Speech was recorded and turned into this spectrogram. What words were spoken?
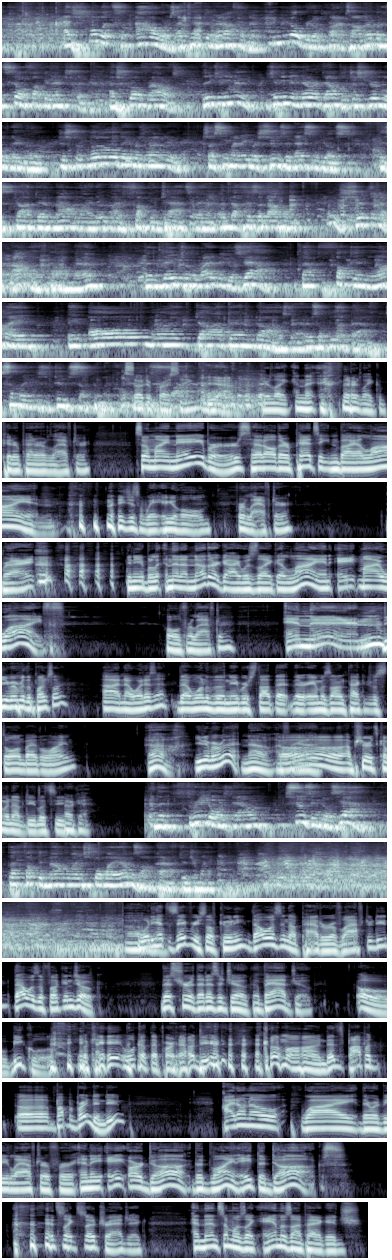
I scroll it for hours. I can't get enough of it. No real crimes on there, but it's still fucking interesting. I scroll for hours. Then you can even you can even narrow it down to just your little neighborhood, just the little neighbors around you. So I see my neighbor Susan next to me goes, "This goddamn mountain lion ate my fucking cats, man. Enough is enough." I'm oh shit, they got a mountain lion problem, man. Then Dave to the right of me goes, "Yeah, that fucking lion." Ate all my goddamn dogs, man. It was a bloodbath. Somebody needs to do something like this. So depressing. Yeah. You're like, and they, they're like pitter patter of laughter. So my neighbors had all their pets eaten by a lion. they just wait, you hold for laughter. Right? Can you believe? And then another guy was like, a lion ate my wife. Hold for laughter. And then. Do you remember the punchline? Uh, no, what is it? That one of the neighbors thought that their Amazon package was stolen by the lion? Ugh. You didn't remember that? No, I forgot. Oh, I'm sure it's coming up, dude. Let's see. Okay. And then three doors down, Susan goes, Yeah, that fucking mountain lion stole my Amazon package. I'm like, What do you have to say for yourself, Cooney? That wasn't a patter of laughter, dude. That was a fucking joke. That's true. That is a joke, a bad joke. Oh, be cool. Okay, we'll cut that part out, dude. Come on, that's Papa, uh, Papa Brendan, dude. I don't know why there would be laughter for and he ate our dog. The lion ate the dogs. it's like so tragic. And then someone was like Amazon package,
